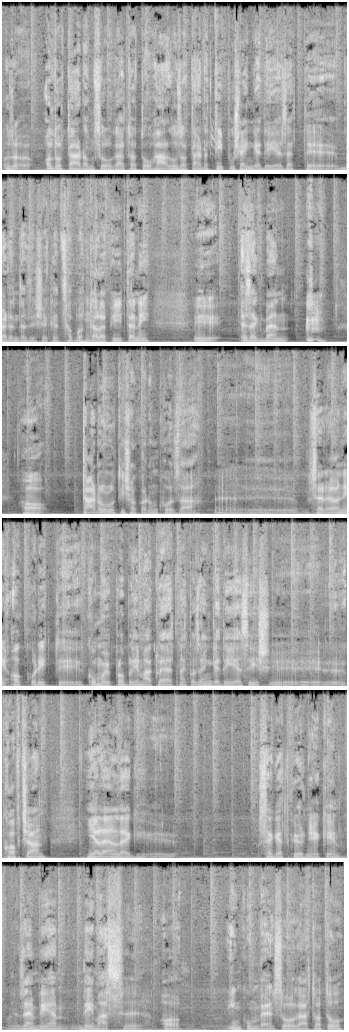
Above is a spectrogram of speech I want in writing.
az adott áramszolgáltató hálózatára típus engedélyezett eh, berendezéseket szabad uh-huh. telepíteni. Eh, ezekben, ha tárolót is akarunk hozzá e, szerelni, akkor itt komoly problémák lehetnek az engedélyezés kapcsán. Jelenleg e, Szeged környékén az MVM DMAS a inkumbens szolgáltató,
